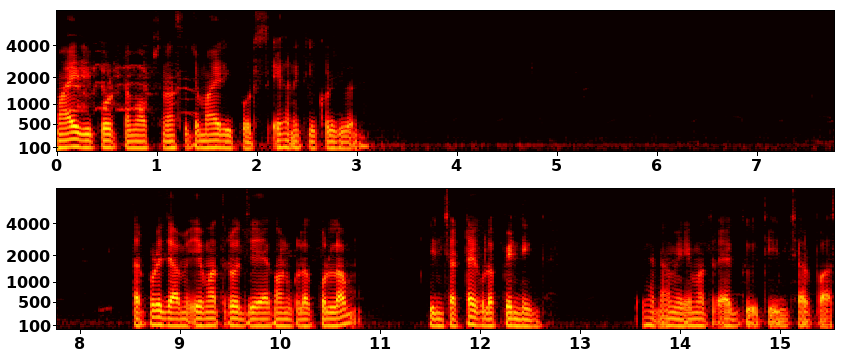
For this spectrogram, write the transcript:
মাই রিপোর্ট নামে অপশন আছে যে মাই রিপোর্টস, এখানে ক্লিক করে দিবেন। তারপরে যে আমি এইমাত্র যে অ্যাকাউন্টগুলো করলাম, তিন চারটা, এগুলো পেন্ডিং এখানে আমি এইমাত্র এক, দুই, তিন, চার, পাঁচ,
